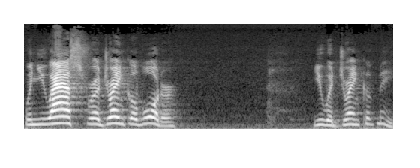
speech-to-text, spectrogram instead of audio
when you asked for a drink of water, you would drink of me.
